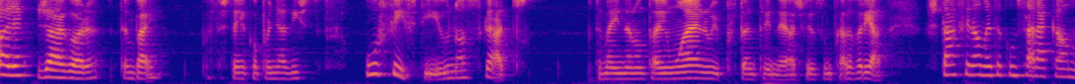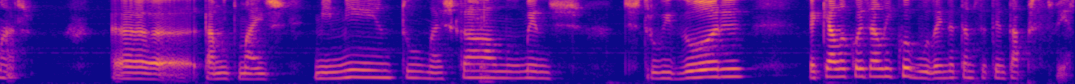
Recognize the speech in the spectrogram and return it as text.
Olha, já agora também, vocês têm acompanhado isto, o 50, o nosso gato, que também ainda não tem um ano e portanto ainda é às vezes um bocado variado, está finalmente a começar a acalmar. Ah, está muito mais mimento, mais calmo, menos destruidor. Aquela coisa ali com a Buda, ainda estamos a tentar perceber,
